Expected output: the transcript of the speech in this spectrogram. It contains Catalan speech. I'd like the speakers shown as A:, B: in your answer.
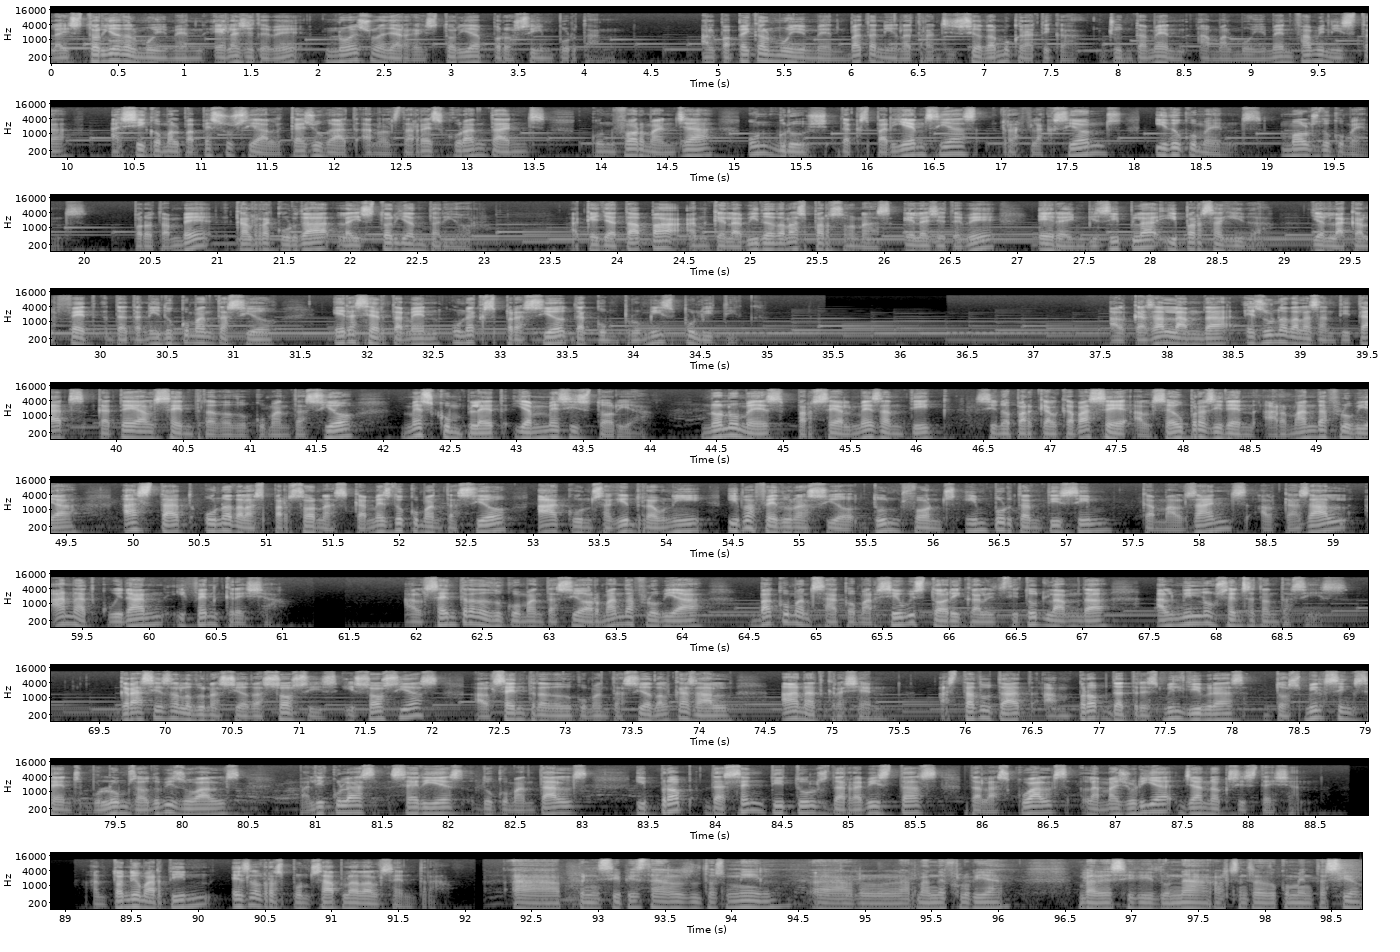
A: La història del moviment LGTB no és una llarga història, però sí important. El paper que el moviment va tenir en la transició democràtica, juntament amb el moviment feminista, així com el paper social que ha jugat en els darrers 40 anys, conformen ja un gruix d'experiències, reflexions i documents, molts documents. Però també cal recordar la història anterior, aquella etapa en què la vida de les persones LGTB era invisible i perseguida, i en la que el fet de tenir documentació era certament una expressió de compromís polític. El Casal Lambda és una de les entitats que té el centre de documentació més complet i amb més història, no només per ser el més antic, sinó perquè el que va ser el seu president Armand de Fluvià ha estat una de les persones que més documentació ha aconseguit reunir i va fer donació d'un fons importantíssim que amb els anys el casal ha anat cuidant i fent créixer. El Centre de Documentació Armand de Fluvià va començar com a arxiu històric a l'Institut Lambda el 1976. Gràcies a la donació de socis i sòcies, el Centre de Documentació del Casal ha anat creixent. Està dotat amb prop de 3.000 llibres, 2.500 volums audiovisuals, pel·lícules, sèries, documentals i prop de 100 títols de revistes, de les quals la majoria ja no existeixen. Antonio Martín és el responsable del centre.
B: A principis del 2000, l'Armand de Fluvià va decidir donar al centre de documentació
